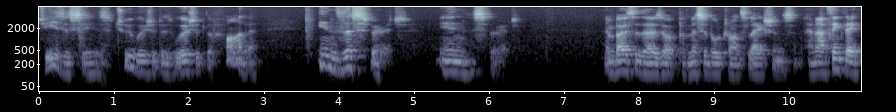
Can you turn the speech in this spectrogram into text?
Jesus says true worshippers worship the Father in the Spirit. In Spirit. And both of those are permissible translations. And I think they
